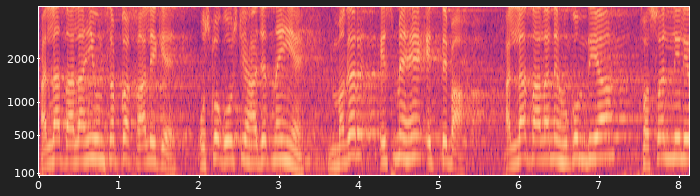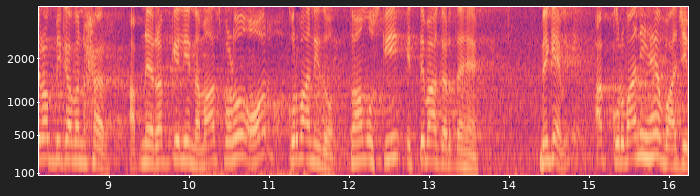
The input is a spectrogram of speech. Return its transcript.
اللہ تعالیٰ ہی ان سب کا خالق ہے، اس کو گوشت کی حاجت نہیں ہے۔ مگر اس میں ہے اتباع۔ اللہ تعالیٰ نے حکم دیا فصل رب کا ونحر اپنے رب کے لیے نماز پڑھو اور قربانی دو۔ تو ہم اس کی اتباع کرتے ہیں۔ دیکھیں، اب قربانی ہے واجب۔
